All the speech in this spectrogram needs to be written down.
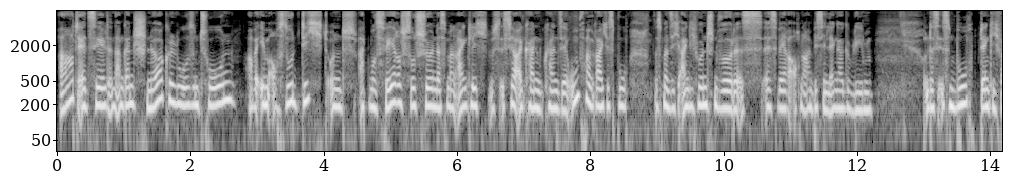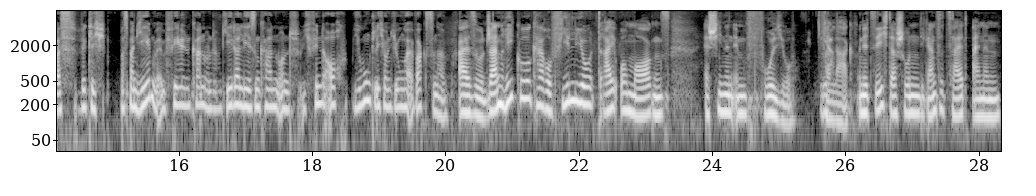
Art erzählt, in einem ganz schnörkellosen Ton, aber eben auch so dicht und atmosphärisch so schön, dass man eigentlich, es ist ja kein, kein sehr umfangreiches Buch, dass man sich eigentlich wünschen würde, es, es wäre auch noch ein bisschen länger geblieben. Und das ist ein Buch, denke ich, was wirklich, was man jedem empfehlen kann und jeder lesen kann. Und ich finde auch Jugendliche und junge Erwachsene. Also Gianrico Carofilio, drei Uhr morgens, erschienen im Folio Verlag. Ja. Und jetzt sehe ich da schon die ganze Zeit einen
